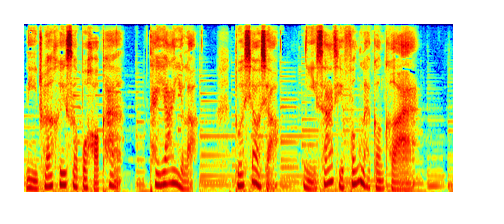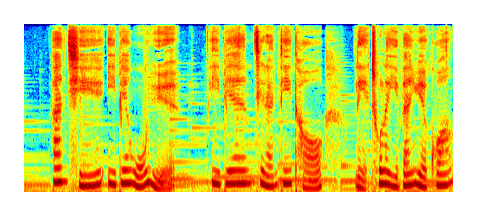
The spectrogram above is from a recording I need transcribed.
你穿黑色不好看，太压抑了，多笑笑，你撒起疯来更可爱。”安琪一边无语，一边竟然低头。咧出了一弯月光。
